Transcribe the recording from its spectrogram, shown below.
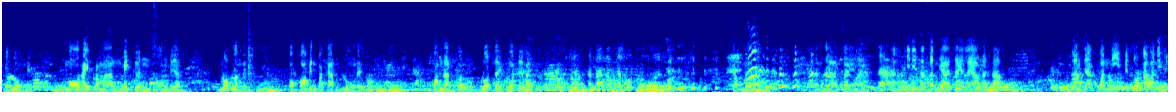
เดี๋ยวลงเนี่ยหมอให้ประมาณไม่เกินสองเดือน ลดลงเลยนะเอาคอเป็นประกันลงเลย ความดันก็ลงลดได้งดได้ไหมอันนั้นจะลดจับมือสัญญาใจนะอะทีนี้ถ้าสัญญาใจแล้วนะครับ หลังจากวันนี้เป็นต้นอะวันนี้ให้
